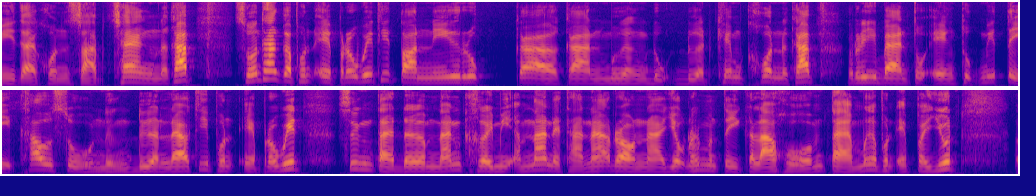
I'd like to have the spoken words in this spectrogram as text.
มีแต่คนสาบแช่งนะครับสวนทางกับพลเอกประวิทย์ที่ตอนนี้รุกกการเมืองดุเดือดเข้มข้นนะครับ รีแบรนด์ตัวเองทุกมิติเข้าสู่ 1 เดือนแล้วที่พลเอกประวิทย์ซึ่งแต่เดิมนั้นเคยมีอำนาจในฐานะรองนายกรัฐมนตรีกลาโหม แต่เมื่อพลเอกประยุทธ์เ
